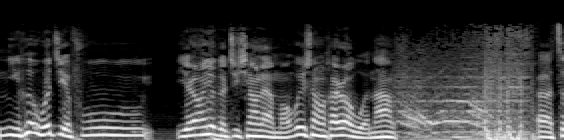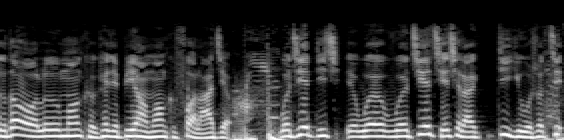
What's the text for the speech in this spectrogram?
你和我姐夫一人一个就行了吗？为什么还让我拿？呃，走到楼门口看见别人门口放垃圾，我姐提起我我姐捡起来递给我说：“姐，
